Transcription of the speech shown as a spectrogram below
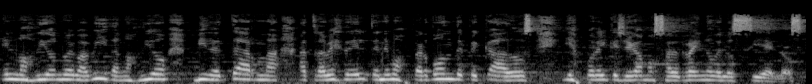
Él nos dio nueva vida, nos dio vida eterna, a través de Él tenemos perdón de pecados y es por Él que llegamos al reino de los cielos.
